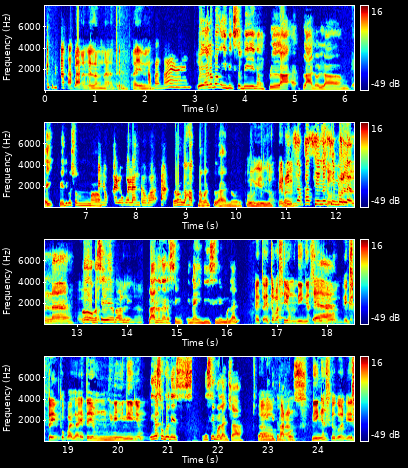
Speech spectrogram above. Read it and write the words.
Abangan na lang natin. Ayun. Abangan. Wait, ano bang ibig sabihin ng pla- plano lang? Ay, pwede ba siyang ma- Ano, pero walang gawa. Parang lahat naman plano. Oh, yun lang. Pero- minsan kasi nasimulan na Oo, kasi pag-simulan marami- na. plano na, nasim- na hindi sinimulan? Ito, ito kasi yung Ningas Yeah. Kugon. Explain ko pala. Ito yung hinihingi yung... Yung sugon is, nasimulan siya. Pero Ah, hindi parang tinapos. Ningas Kugon is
